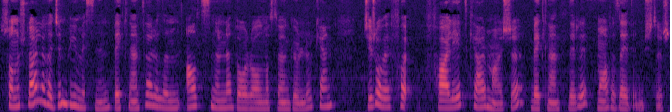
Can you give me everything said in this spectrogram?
Sonuçlarla hacim büyümesinin beklenti aralığının alt sınırına doğru olması öngörülürken, ciro ve fa- faaliyet kar marjı beklentileri muhafaza edilmiştir.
